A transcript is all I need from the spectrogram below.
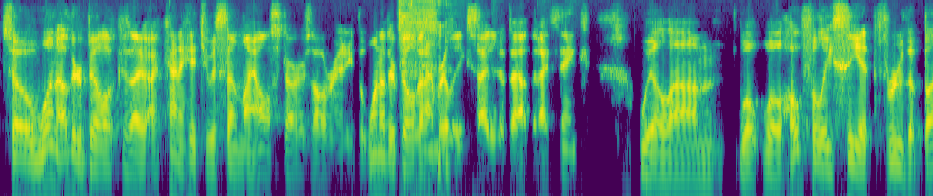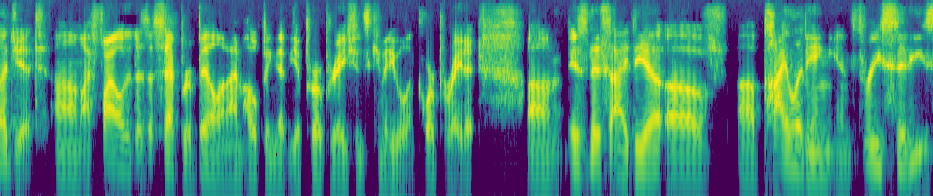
So one other bill, because I, I kind of hit you with some of my all stars already, but one other bill that I'm really excited about that I think will um, will will hopefully see it through the budget. Um, I filed it as a separate bill, and I'm hoping that the Appropriations Committee will incorporate it. Um, is this idea of uh, piloting in three cities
